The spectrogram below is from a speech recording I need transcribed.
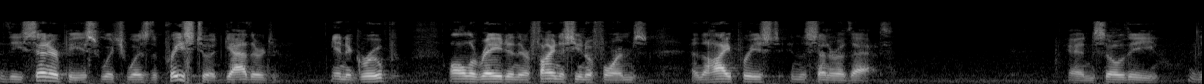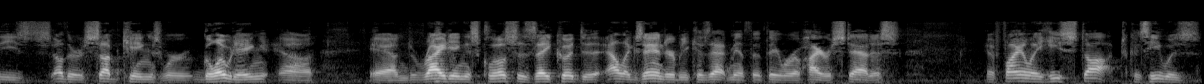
the centerpiece, which was the priesthood gathered in a group, all arrayed in their finest uniforms, and the high priest in the center of that. And so the these other sub kings were gloating. Uh, and riding as close as they could to Alexander because that meant that they were of higher status. And finally, he stopped because he was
